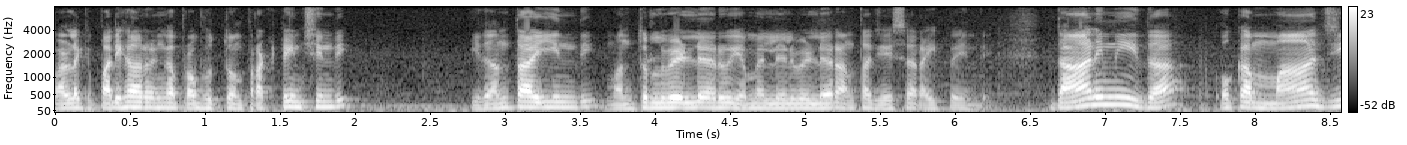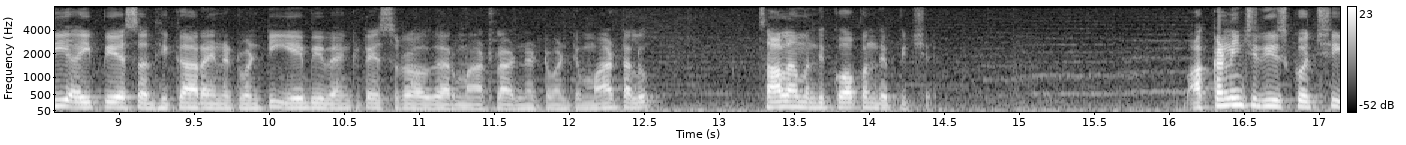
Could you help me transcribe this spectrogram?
వాళ్ళకి పరిహారంగా ప్రభుత్వం ప్రకటించింది. ఇదంతా అయ్యింది మంత్రులు వెళ్ళారు ఎమ్మెల్యేలు వెళ్ళారు అంతా చేశారు అయిపోయింది. దాని మీద ఒక మాజీ ఐపీఎస్ అధికారి అయినటువంటి ఏబి వెంకటేశ్వరరావు గారు మాట్లాడినటువంటి మాటలు చాలామంది కోపం తెప్పించాయి. అక్కడి నుంచి తీసుకొచ్చి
